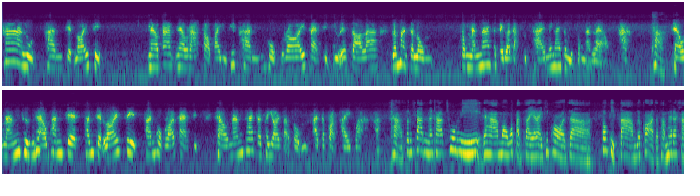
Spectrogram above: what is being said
ถ้าหลุดพันเจ็ดร้อยสิบแนวต้านแนวรับต่อไปอยู่ที่พันหกร้อยแปดสิบ US ดอลลาร์แล้วมันจะลงตรงนั้นน่าจะเป็นระดับสุดท้ายไม่น่าจะหลุดตรงนั้นแล้วค่ะ ค่ะ แถวนั้นถึงแถวพันเจ็ดพันเจ็ดร้อยสิบพันหกร้อยแปดสิบแถวนั้นถ้าจะทยอยสะสมอาจจะปลอดภัยกว่าค่ะ ค่ะสั้นๆนะคะ ช่วงนี้นะคะ มองว่าปัจจัยอะไรที่พอจะต้องติดตาม แล้วก็อาจจะทำให้ราคา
